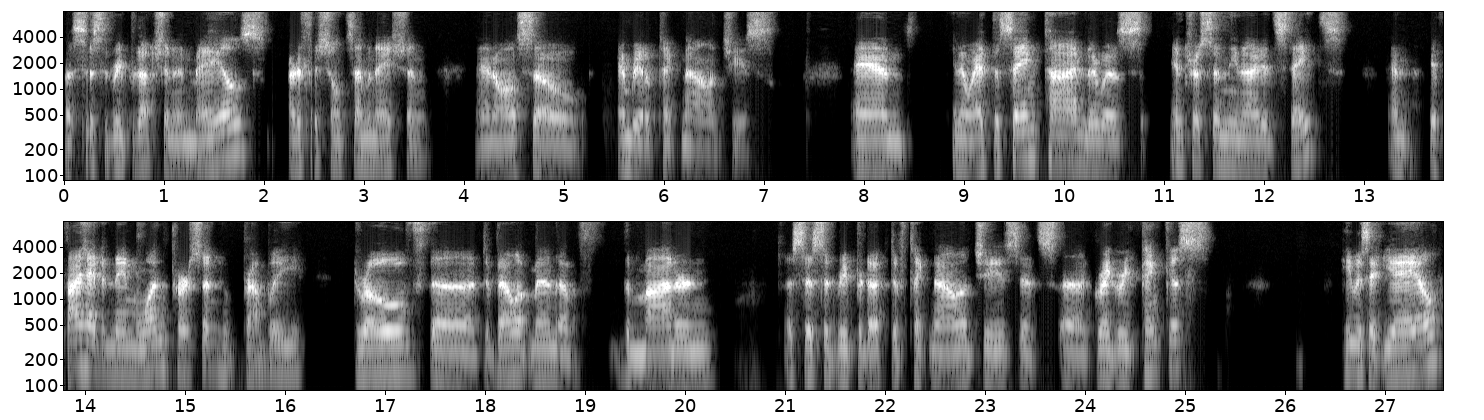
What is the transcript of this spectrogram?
assisted reproduction in males, artificial insemination, and also embryo technologies. And, you know, at the same time, there was interest in the United States. And if I had to name one person who probably drove the development of the modern assisted reproductive technologies, it's uh, Gregory Pincus. He was at Yale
